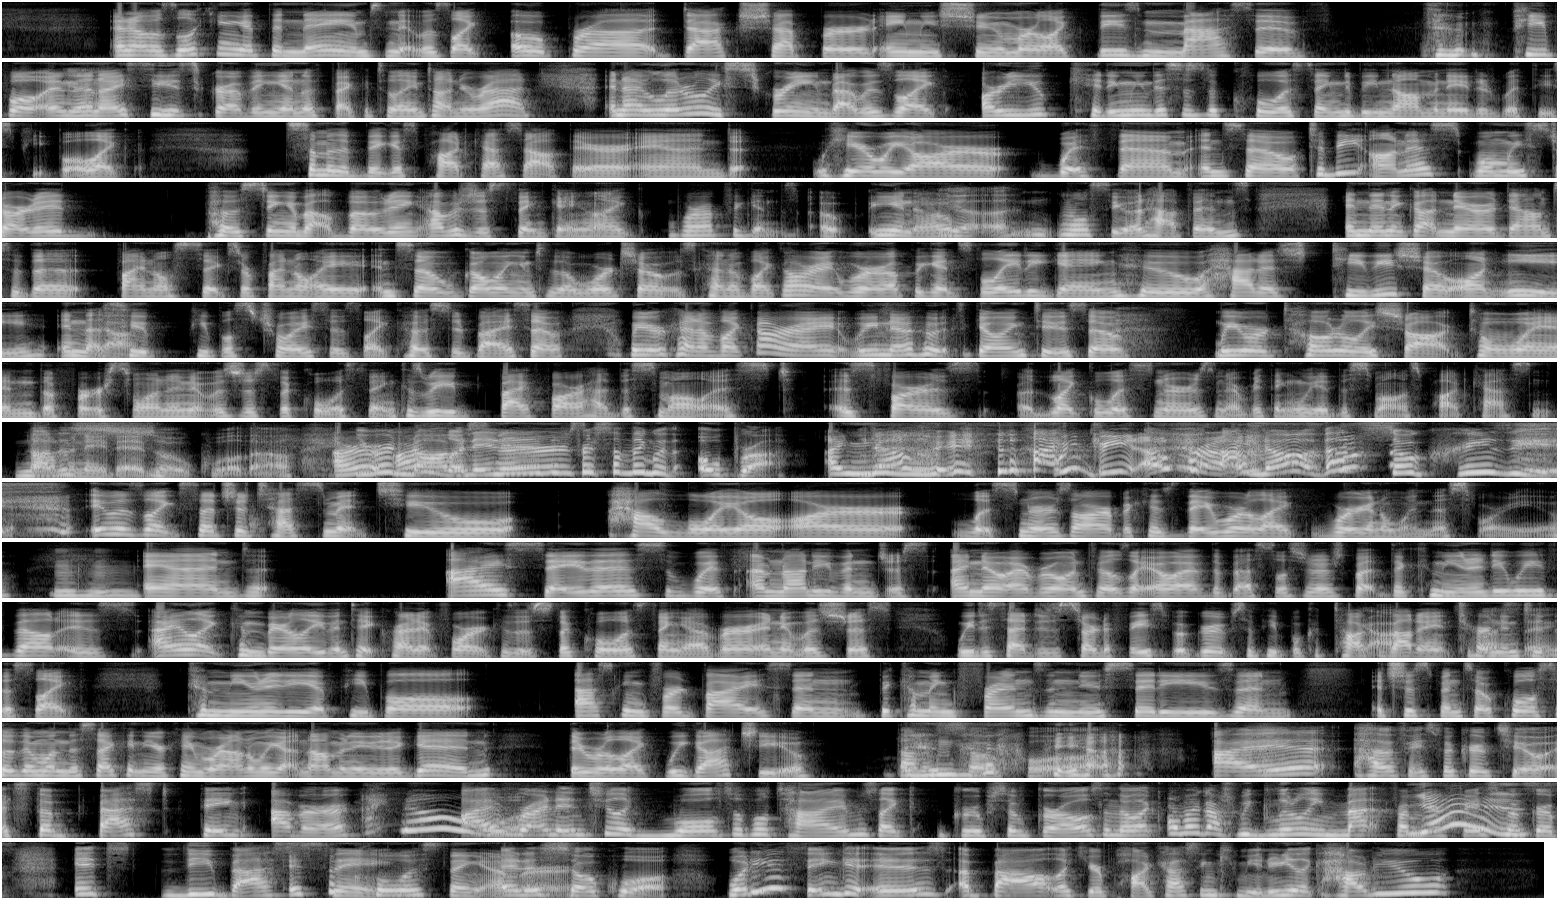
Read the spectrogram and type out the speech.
And I was looking at the names and it was like Oprah, Dax Shepard, Amy Schumer, like these massive people. And then I see it scrubbing in with Becca Tilley and Tanya Rad. And I literally screamed. I was like, Are you kidding me? This is the coolest thing to be nominated with these people. Like some of the biggest podcasts out there. And here we are with them. And so, to be honest, when we started posting about voting, I was just thinking, like, we're up against, you know, Yeah. we'll see what happens. And then it got narrowed down to the final six or final eight. And so going into the award show, it was kind of like, all right, we're up against Lady Gang, who had a TV show on E, and that's Yeah. who People's Choice is like hosted by. So we were kind of like, all right, we know who it's going to. So we were totally shocked to win the first one. And it was just the coolest thing because we by far had the smallest, as far as uh, like listeners and everything, we had the smallest podcast That is nominated. so cool, though. Our- you were nominated listeners- for something with Oprah. I know. Like, we beat Oprah. I know. That's so crazy. it was like such a testament to how loyal our listeners are because they were like, we're going to win this for you. Mm-hmm. And I say this with, I'm not even just, I know everyone feels like, oh, I have the best listeners, but the community we've built is, I like can barely even take credit for it because it's the coolest thing ever. And it was just, we decided to start a Facebook group so people could talk Yeah, about it. And it turned into this like community of people asking for advice and becoming friends in new cities. And it's just been so cool. So then when the second year came around and we got nominated again, they were like, we got you. That is so cool. yeah. I have a Facebook group too. It's the best thing ever. I know. I've run into like multiple times like groups of girls and they're like, "Oh my gosh, we literally met from your Facebook group." It's the best It's thing. the coolest thing ever. It is so cool. What do you think it is about like your podcasting community? Like how do you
